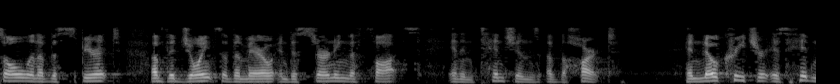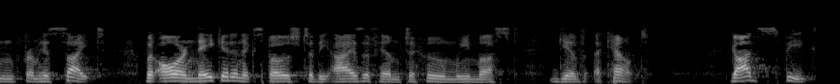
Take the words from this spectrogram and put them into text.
soul and of the spirit, of the joints of the marrow, and discerning the thoughts and intentions of the heart. And no creature is hidden from his sight, but all are naked and exposed to the eyes of him to whom we must give account. God speaks,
